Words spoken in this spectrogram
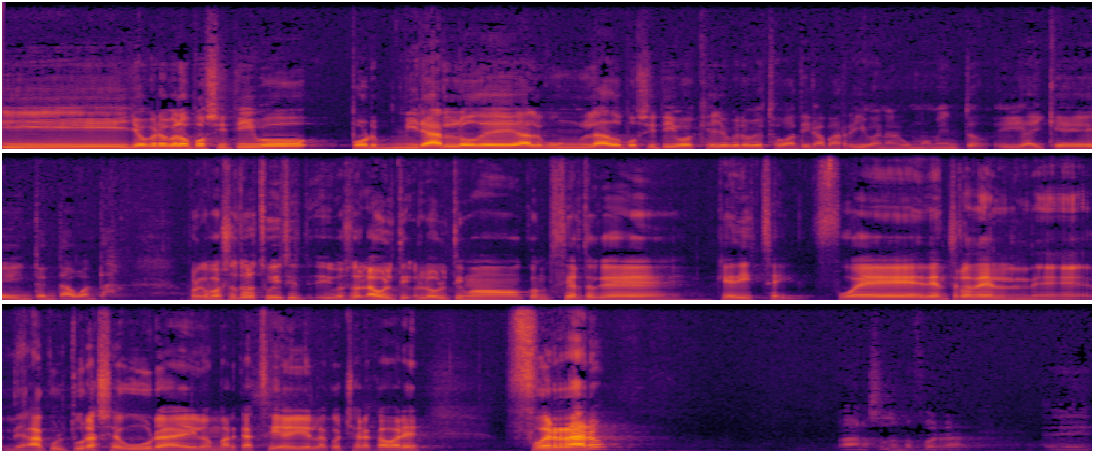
y yo creo que lo positivo, por mirarlo de algún lado positivo, es que yo creo que esto va a tirar para arriba en algún momento y hay que intentar aguantar. Porque vosotros tuvisteis, y vosotros, la ulti- lo último concierto que, que disteis fue dentro del- de, de la cultura segura y lo marcasteis ahí en la cochera cabaret. ¿Fue raro? Para nosotros no fue raro. Eh,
